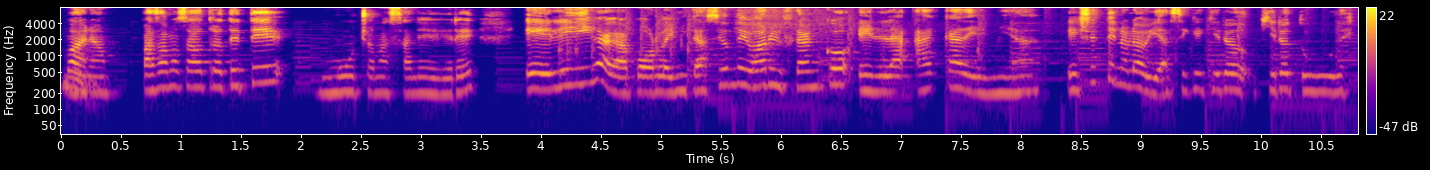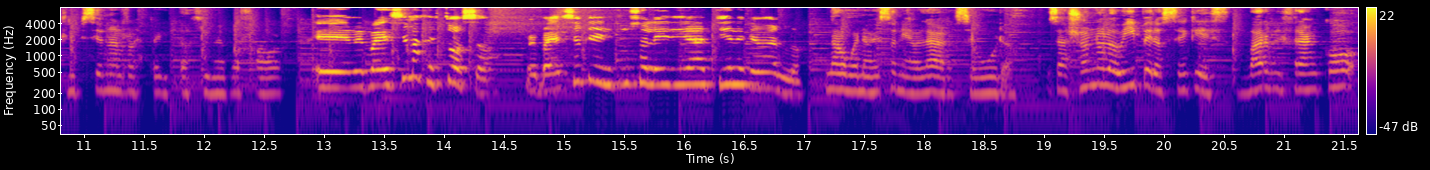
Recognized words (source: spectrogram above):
Bueno, pasamos a otro TT, mucho más alegre. Eh, Lady Gaga por la imitación de Barbie Franco en la academia. Eh, yo este no lo vi, así que quiero, quiero tu descripción al respecto, Jimé, por favor. Eh, me pareció majestuoso. Me pareció que incluso Lady Gaga tiene que verlo. No, bueno, eso ni hablar, seguro. O sea, yo no lo vi, pero sé que es Barbie Franco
